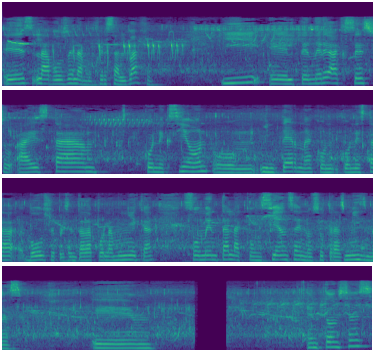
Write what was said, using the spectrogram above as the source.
Es la voz de la mujer salvaje. y el tener acceso a esta conexión interna con, esta voz representada por la muñeca fomenta la confianza en nosotras mismas. Em, entonces,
